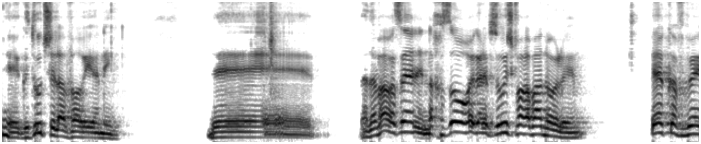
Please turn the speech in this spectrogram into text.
אה, גדוד של עבריינים? והדבר הזה נחזור רגע לפסוקים שכבר עמדנו עליהם. פרק כ"ב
